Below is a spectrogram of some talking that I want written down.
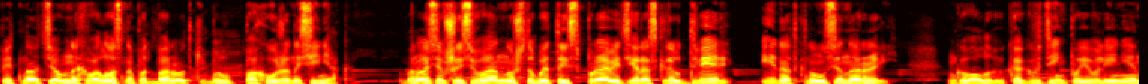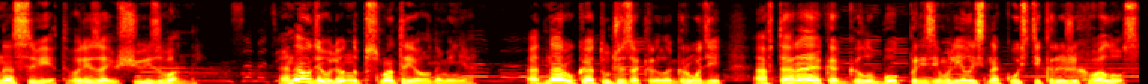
Пятно темных волос на подбородке был похоже на синяк. Бросившись в ванну, чтобы это исправить, я раскрыл дверь и наткнулся на Рэй. Голую, как в день появления на свет, вылезающую из ванной. Она удивленно посмотрела на меня. Одна рука тут же закрыла груди, а вторая, как голубок, приземлилась на кустик рыжих волос,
